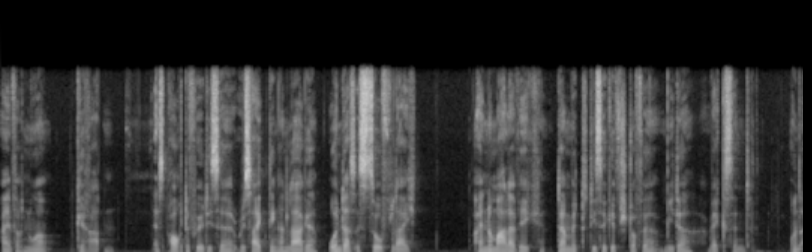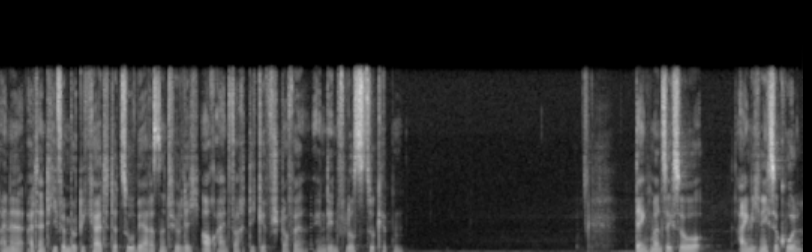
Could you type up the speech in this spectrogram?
Einfach nur geraten. Es braucht dafür diese Recyclinganlage und das ist so vielleicht ein normaler Weg, damit diese Giftstoffe wieder weg sind. Und eine alternative Möglichkeit dazu wäre es natürlich, auch einfach die Giftstoffe in den Fluss zu kippen. Denkt man sich so, eigentlich nicht so cool,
